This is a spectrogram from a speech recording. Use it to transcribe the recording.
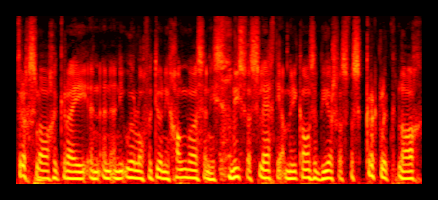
terugslag gekry in in in die oorlog wat toe aan die gang was en die nuus was sleg. Die Amerikaanse beurs was verskriklik laag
